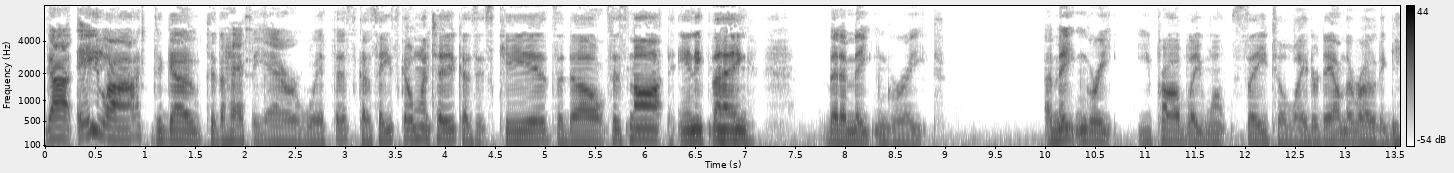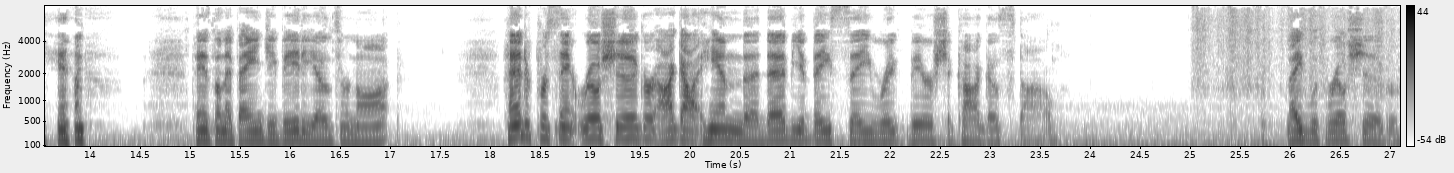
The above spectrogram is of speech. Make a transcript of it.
Got Eli to go to the happy hour with us because he's going to because it's kids, adults. It's not anything but a meet and greet a meet and greet you probably won't see till later down the road again. Depends on if Angie videos or not. 100% real sugar. I got him the WBC root beer Chicago style. Made with real sugar.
